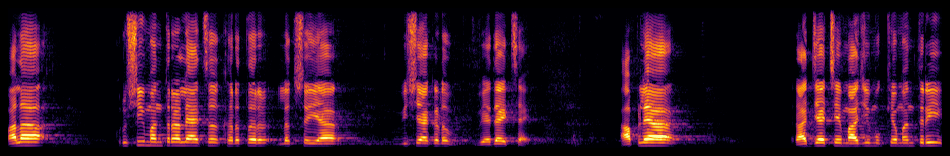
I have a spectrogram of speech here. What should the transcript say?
मला कृषी मंत्रालयाचं खरं तर लक्ष या विषयाकडं वेधायचं आहे. आपल्या राज्याचे माजी मुख्यमंत्री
